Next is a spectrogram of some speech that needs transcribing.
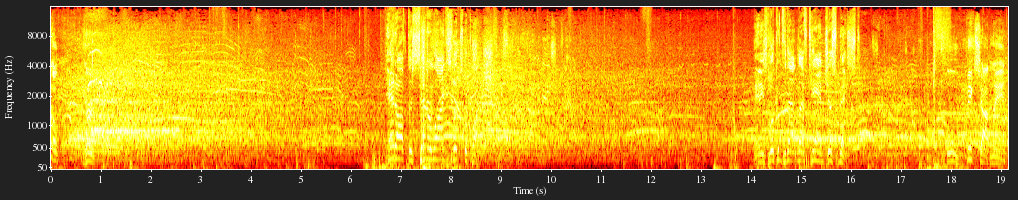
Oh, hurt. Head off the center line, slips the punch. And he's looking for that left hand, just missed. Ooh, big shot lands.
